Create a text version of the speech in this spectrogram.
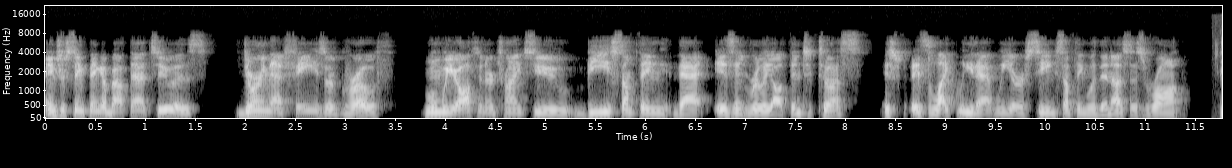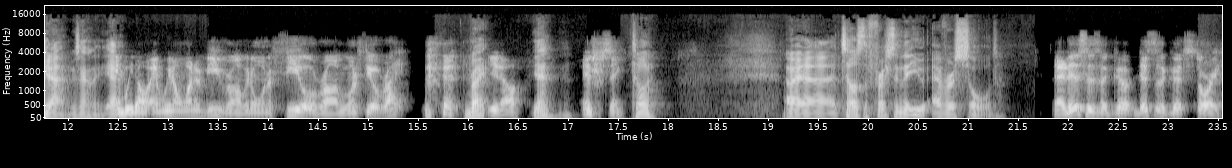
Interesting thing about that too is during that phase of growth, when we often are trying to be something that isn't really authentic to us, it's it's likely that we are seeing something within us as wrong. Yeah, exactly. Yeah. And we don't and we don't want to be wrong. We don't want to feel wrong. We want to feel right. right. You know? Yeah. Interesting. Totally. All right. Uh, tell us the first thing that you ever sold. Now this is a good this is a good story.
